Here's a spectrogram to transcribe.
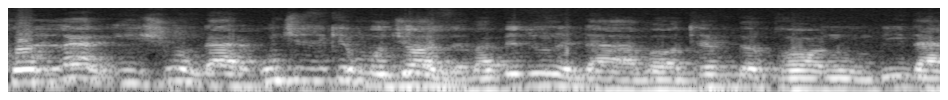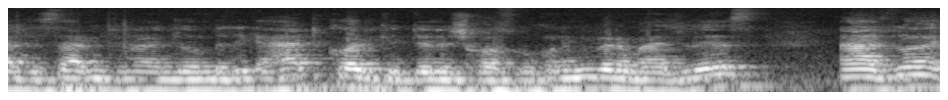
کلا ایشون در اون چیزی که مجازه و بدون دعوا طبق قانون بی دردسر می‌تونه انجام بده که هر کاری که دلش خواست بکنه می‌بره مجلس. اعضای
